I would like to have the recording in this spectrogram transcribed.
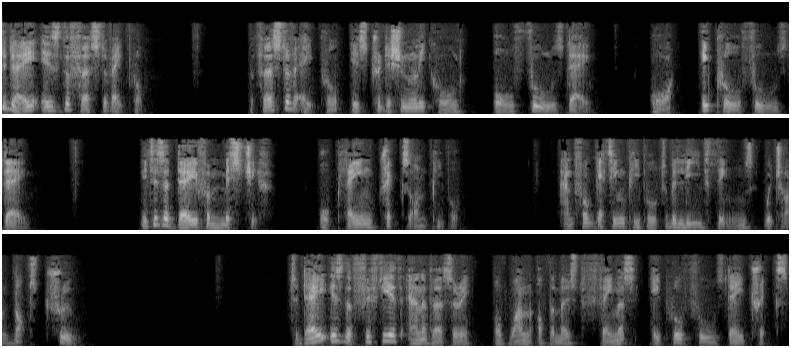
Today is the 1st of April. The 1st of April is traditionally called All Fool's Day, or April Fool's Day. It is a day for mischief, or playing tricks on people, and for getting people to believe things which are not true. Today is the 50th anniversary of one of the most famous April Fool's Day tricks.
